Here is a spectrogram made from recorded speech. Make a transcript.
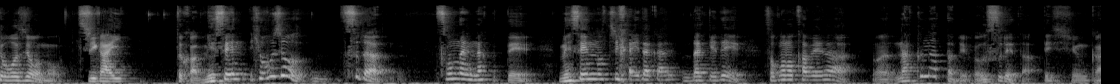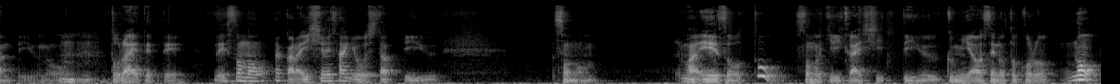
表情の違いとか目線表情すらそんなになくて目線の違いだかだけでそこの壁が、まあ、なくなったというか薄れたっていう瞬間っていうのをうんうん。捉えてて、でそのだから一緒に作業をしたっていうその、まあ、映像とその切り返しっていう組み合わせのところの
